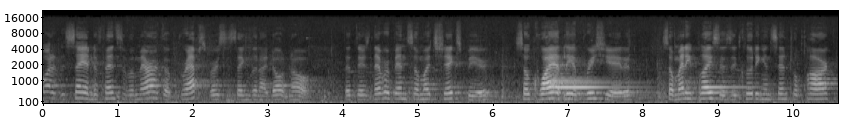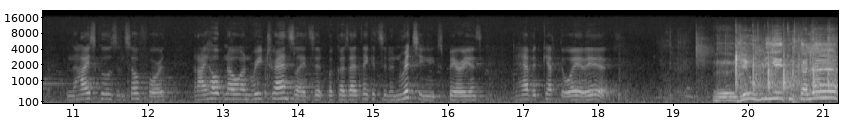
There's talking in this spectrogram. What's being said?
wanted to say in defense of America, perhaps versus England, I don't know, that there's never been so much Shakespeare, so quietly appreciated, so many places, including in Central Park, in the high schools, and so forth. And I hope no one retranslates it because I think it's an enriching experience to have it kept the way it is. Euh, J'ai oublié tout à l'heure,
